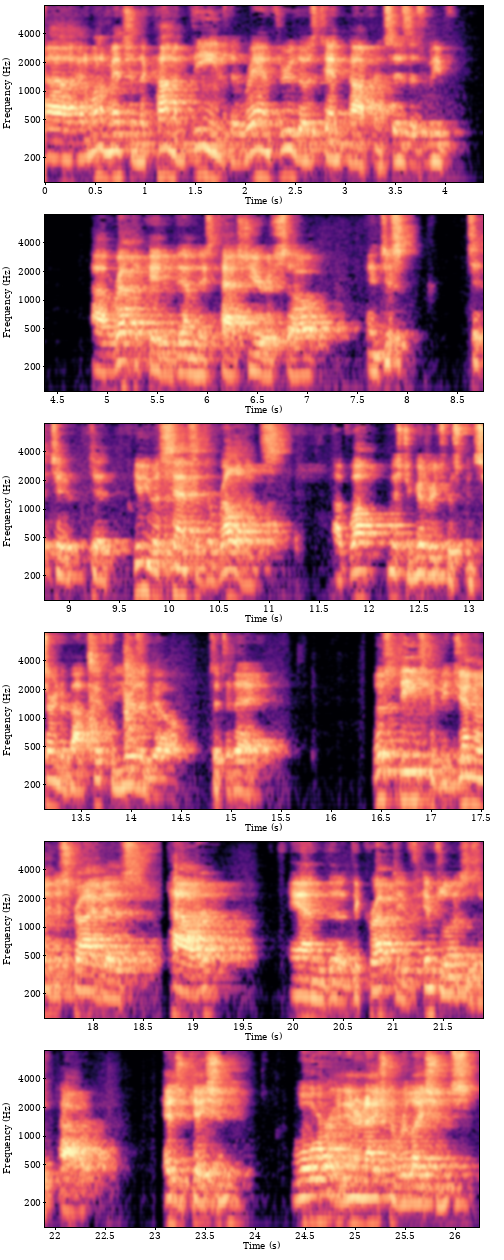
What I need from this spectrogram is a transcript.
uh, and I want to mention the common themes that ran through those 10 conferences as we've uh, replicated them this past year or so, and just to, to, to give you a sense of the relevance of what Mr. Goodrich was concerned about 50 years ago to today. Those themes could be generally described as power and uh, the corruptive influences of power, education, war and international relations,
